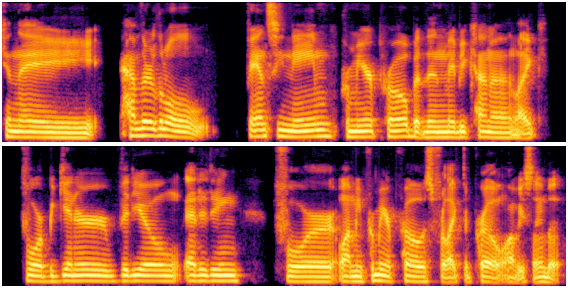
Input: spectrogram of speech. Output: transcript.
can they have their little fancy name, Premiere Pro, but then maybe kind of like for beginner video editing? For, well, I mean, Premiere Pro is for like the pro, obviously, but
